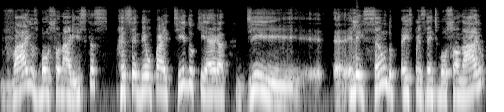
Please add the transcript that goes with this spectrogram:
vários bolsonaristas, recebeu o partido que era de é, eleição do ex-presidente Bolsonaro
